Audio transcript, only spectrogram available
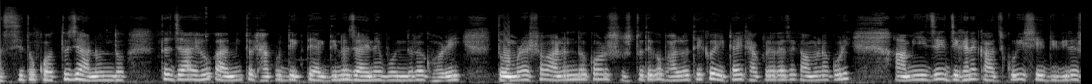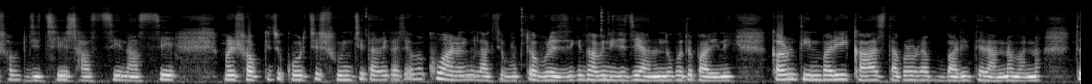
আসছে তো কত যে আনন্দ। তো যাই হোক, আমি তো ঠাকুর দেখতে একদিনও যাই না বন্ধুরা ঘরেই, তোমরা সব আনন্দ করো, সুস্থ থেকো, ভালো থেকো, এটাই ঠাকুরের কাছে কামনা করি। আমি যে যেখানে কাজ করি, সেই দিদিরা সব যেছে, সাজছে, নাচছে মানে সব কিছু করছে, শুনছি, তাদের কাছে আমার খুব আনন্দ লাগছে, বুকটা ভরে যাচ্ছে। কিন্তু আমি নিজে যে আনন্দ করতে পারিনি। কারণ তিনবারই কাজ, তারপর ওরা বাড়িতে রান্না বান্না তো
